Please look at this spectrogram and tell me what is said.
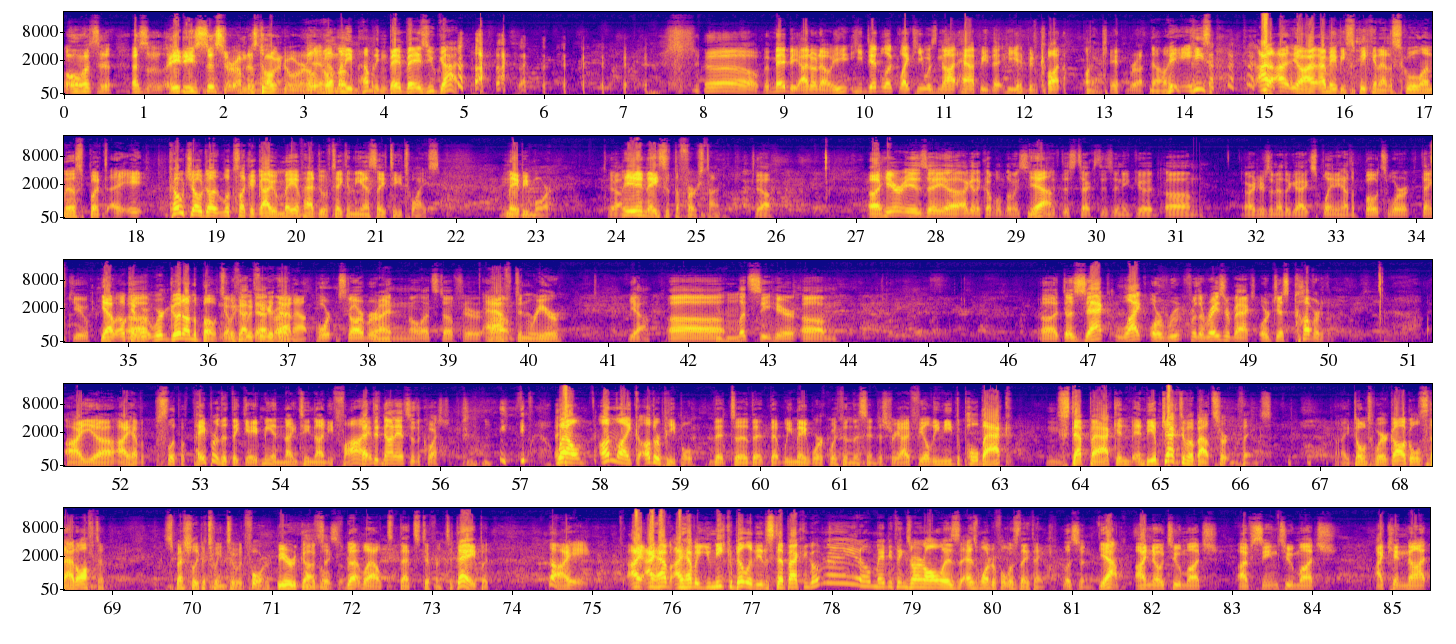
oh, that's a that's a AD's sister. I'm just talking to her. No, Yeah, no, how no- many how many Bebes you got? Oh, but maybe I don't know. He he did look like he was not happy that he had been caught on camera. No, he, he's. I, I, you know, I, I may be speaking out of school on this, but uh, it, Coach O does, looks like a guy who may have had to have taken the SAT twice, maybe more. Yeah. He didn't ace it the first time. Yeah. Uh, here is a. Uh, I got a couple. Let me see Yeah. if this text is any good. Um, all right, here's another guy explaining how the boats work. Thank you. Yeah, okay, Um, we're, we're good on the boats. Yeah, we we, got we that, figured right. that out. Port and starboard Right. and all that stuff here. Aft Um, and rear. Yeah. Uh, Mm-hmm. Let's see here. Um, uh, does Zach like or root for the Razorbacks or just cover them? I uh, I have a slip of paper that they gave me in 1995. That did not answer the question. well, unlike other people that, uh, that that we may work with in this industry, I feel they need to pull back, step back, and, and be objective about certain things. I don't wear goggles that often, especially between two and four. Beer goggles. Six. Well, that's different today, but no, I, I, I have I have a unique ability to step back and go, eh, you know, maybe things aren't all as as wonderful as they think. Listen. Yeah. I know too much. I've seen too much. I cannot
